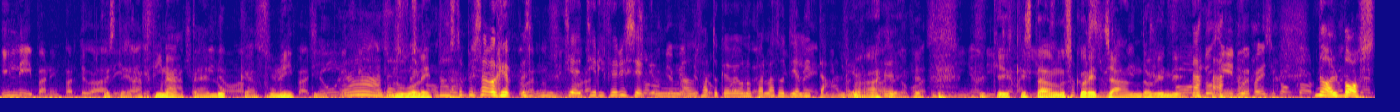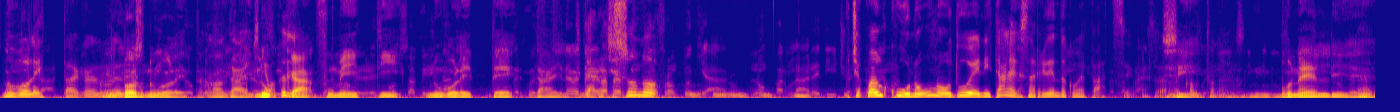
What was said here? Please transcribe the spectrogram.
Il Libano in particolare. Questa è raffinata, eh, Lucca, fumetti, Ah, nuvoletta. no, sto- pensavo che eh, ti, ti riferissi al fatto che avevano parlato di Alitalia. Ah, Eh, che, che- che stavano scoreggiando, quindi. No, il boss Nuvoletta. il boss nuvoletta. No, dai, Lucca, fumetti, nuvolette, dai. Guarda, ci sono. C'è qualcuno, uno o due in Italia che stanno ridendo come pazzi. Sì. Bonelli e...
